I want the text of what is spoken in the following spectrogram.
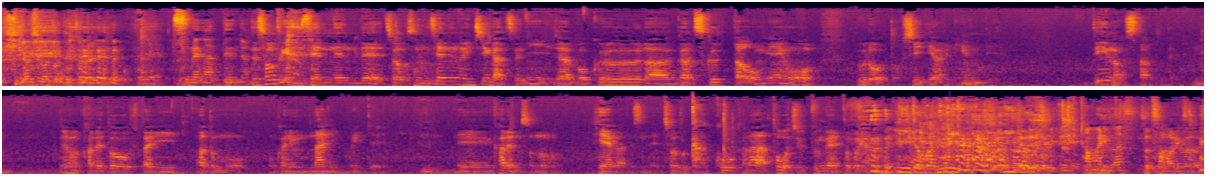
広島とデトロイトでここでつながってんだ。でその時2000年でちょうどその2000年の1月に、じゃあ僕らが作った音源を売ろうと CDR にやって、うん。って。いうのがスタートで。で、まあ、彼と2人あともう他にも何人もいて。うん。で彼のその部屋がですねちょうど学校から徒歩10分ぐらいのところにあっていいとこにいいとこに。たまります。そうたまり場で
